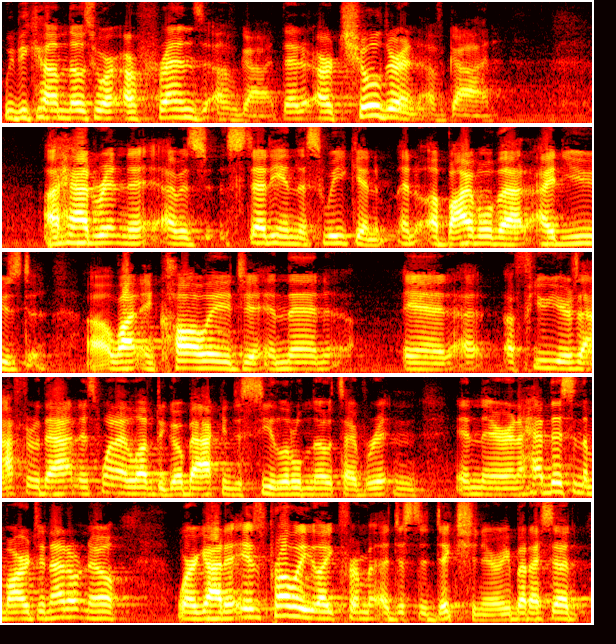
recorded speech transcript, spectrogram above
we become those who are, are friends of God, that are children of God. I had written, I was studying this week in, in a Bible that I'd used uh, a lot in college and then and a, a, few years after that. And it's one I love to go back and just see little notes I've written in there. And I had this in the margin. I don't know where I got it. It's probably like from a, just a dictionary, but I said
